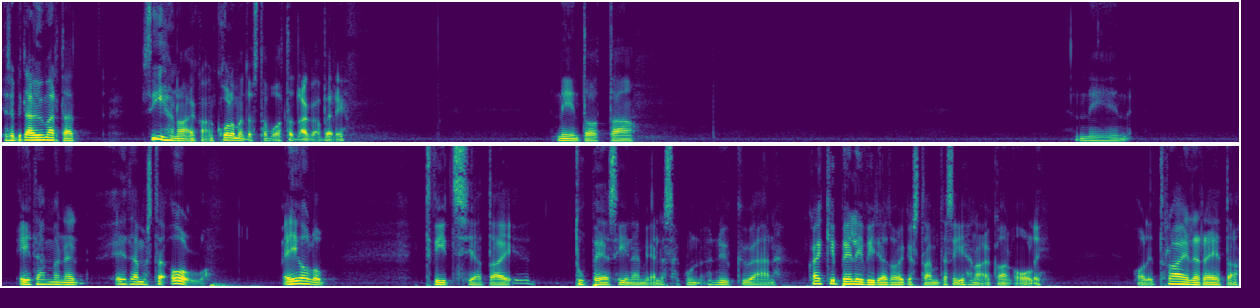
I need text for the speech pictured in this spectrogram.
Ja se pitää ymmärtää, siihen aikaan 13 vuotta takaperi, niin tota, niin ei tämmönen, ei tämmöistä ollut ei ollut Twitchiä tai tupea siinä mielessä kuin nykyään. Kaikki pelivideot oikeastaan, mitä siihen aikaan oli, oli trailereita,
